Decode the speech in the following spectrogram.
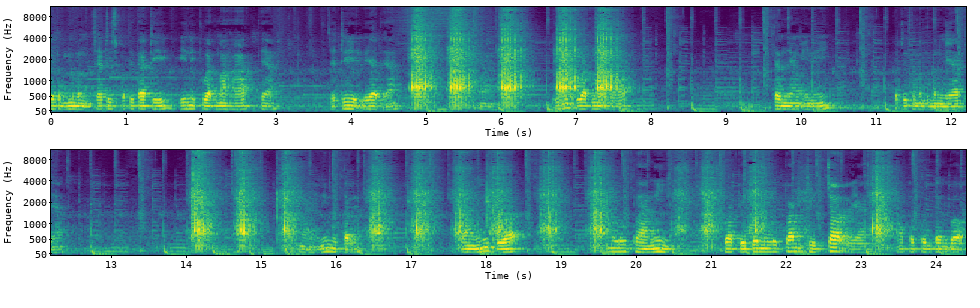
Oke teman-teman, jadi seperti tadi ini buat mahat ya. Jadi lihat ya. Nah, ini buat mahat. Dan yang ini seperti teman-teman lihat ya. Nah, ini muter. Yang ini buat melubangi buat bikin lubang dicor ya ataupun tembok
